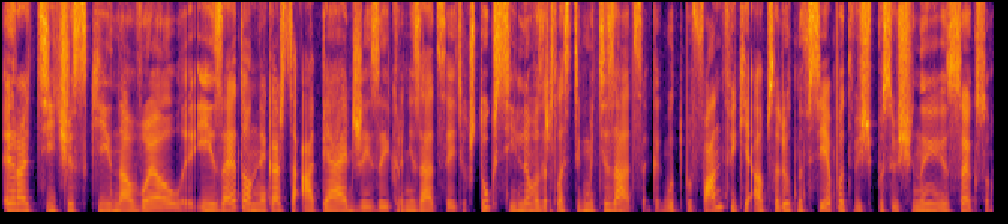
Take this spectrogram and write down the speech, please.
эротические новеллы. И из-за этого, мне кажется, опять же, из-за экранизации этих штук сильно возросла стигматизация. Как будто бы фанфики абсолютно все посвящены сексу.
